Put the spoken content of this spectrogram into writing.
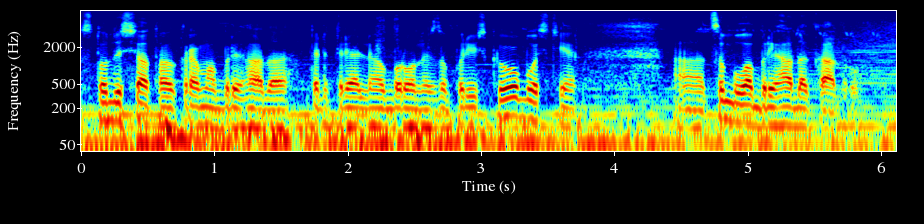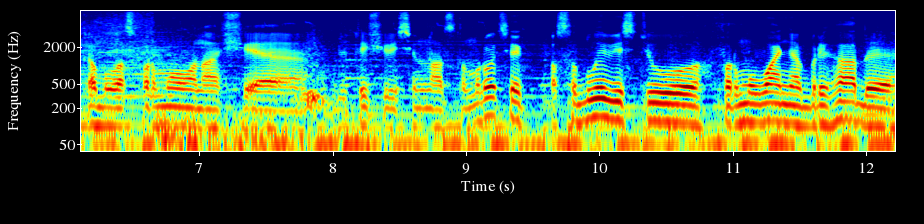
110-та окрема бригада територіальної оборони Запорізької області. Е, Це була бригада кадру, яка була сформована ще у 2018 році. Особливістю формування бригади е,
